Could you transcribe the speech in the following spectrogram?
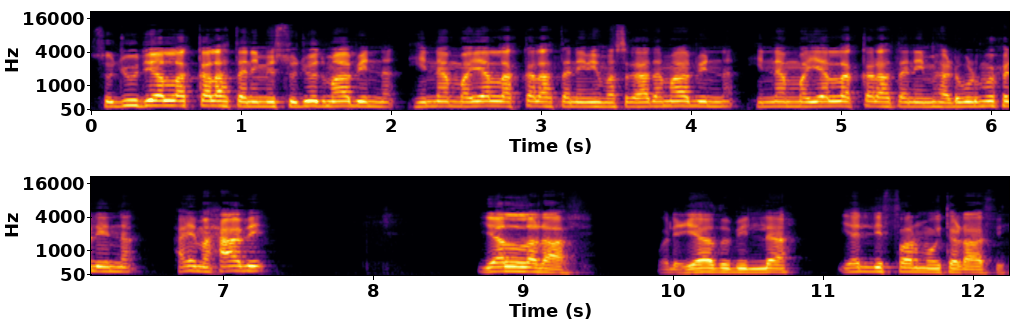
سجود يلا كله تنمي سجود ما بينا هنما يلا كله تنمي مسجد ما بينا هنما يلا كله تنمي هدول محلنا. هاي محابي. يلا رافي والعياذ بالله. يلي فرمو ترافي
